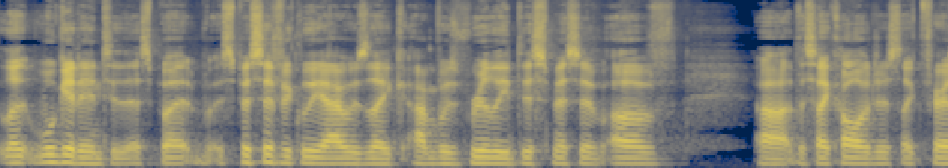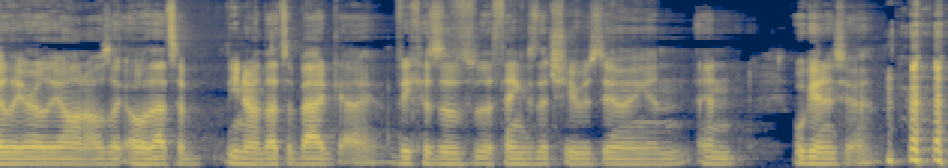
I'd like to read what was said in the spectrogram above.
we'll get into this, but specifically, I was like, I was really dismissive of uh, the psychologist like fairly early on. I was like, oh, that's a you know that's a bad guy because of the things that she was doing, and and we'll get into it.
